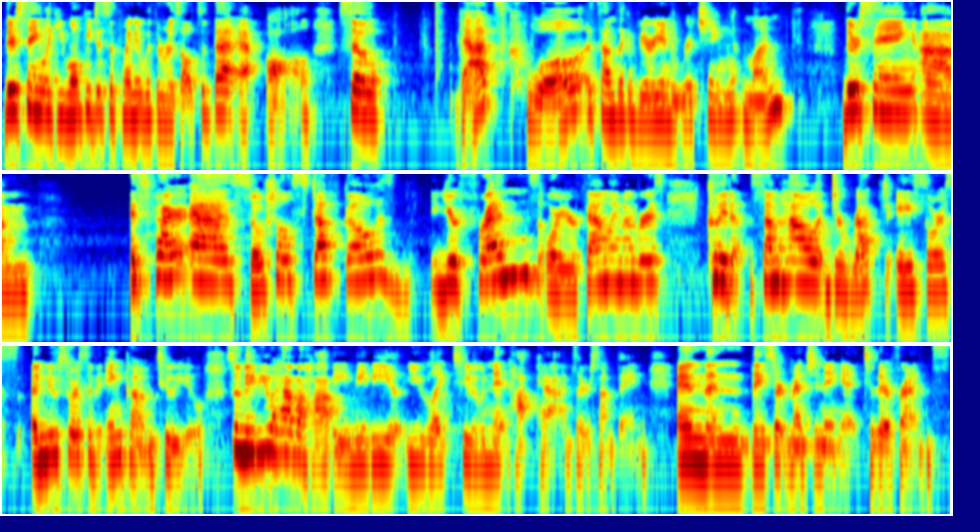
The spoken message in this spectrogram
They're saying, like, you won't be disappointed with the results of that at all. So that's cool. It sounds like a very enriching month. They're saying, um, as far as social stuff goes, your friends or your family members could somehow direct a source a new source of income to you. So maybe you have a hobby. Maybe you like to knit hot pads or something. And then they start mentioning it to their friends.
